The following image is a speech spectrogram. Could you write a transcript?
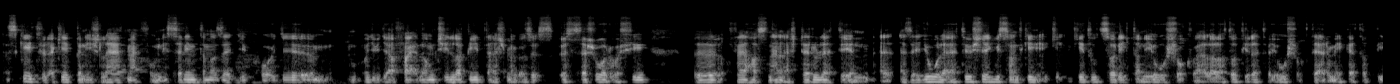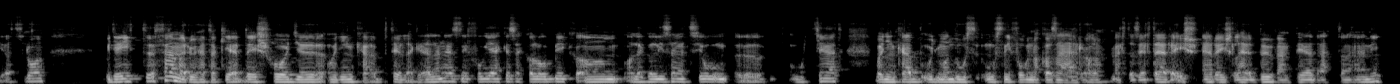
ezt kétféleképpen is lehet megfogni. Szerintem az egyik, hogy, hogy ugye a fájdalomcsillapítás, meg az összes orvosi felhasználás területén ez egy jó lehetőség, viszont ki, ki, ki tud szorítani jó sok vállalatot, illetve jó sok terméket a piacról. Ugye itt felmerülhet a kérdés, hogy, hogy inkább tényleg ellenezni fogják ezek a lobbik a, a legalizáció útját, vagy inkább úgymond úszni fognak az árral, mert azért erre is, erre is lehet bőven példát találni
